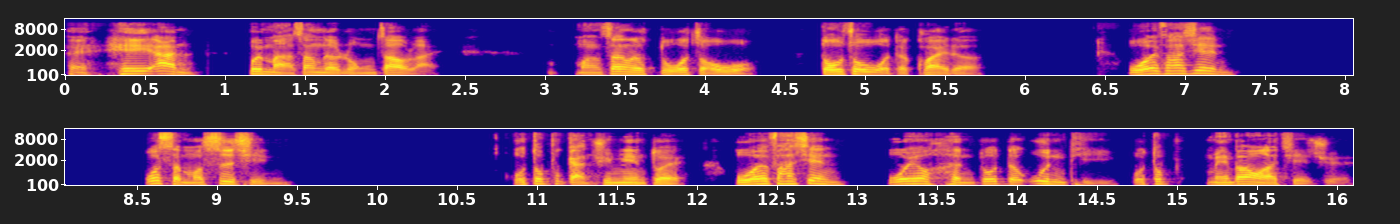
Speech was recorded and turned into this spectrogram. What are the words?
黑黑暗，会马上的笼罩来，马上的夺走我，夺走我的快乐。我会发现我什么事情我都不敢去面对，我会发现我有很多的问题我都没办法解决，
